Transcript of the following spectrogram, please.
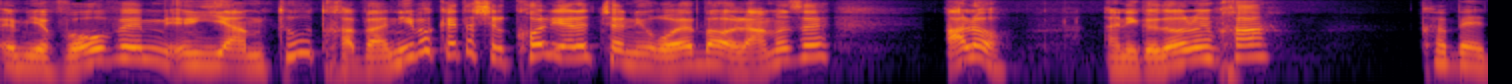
הם יבואו והם יעמתו אותך. ואני בקטע של כל ילד שאני רואה בעולם הזה, הלו, אני גדול ממך? כבד.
